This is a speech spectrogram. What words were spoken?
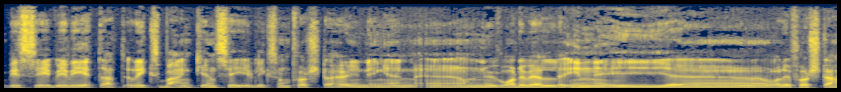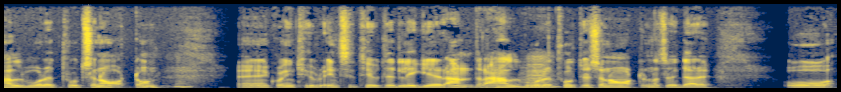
Vi, ser, vi vet att Riksbanken ser liksom första höjningen. Eh, nu var det väl inne i eh, var det första halvåret 2018. Mm. Eh, Konjunkturinstitutet ligger andra halvåret mm. 2018 och så vidare. Och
